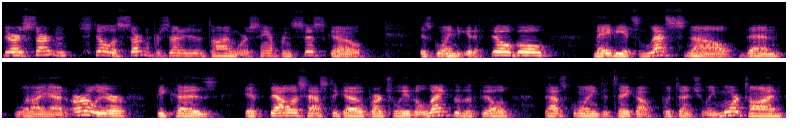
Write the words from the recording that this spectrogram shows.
there are certain still a certain percentage of the time where San Francisco is going to get a field goal. Maybe it's less now than what I had earlier because if Dallas has to go virtually the length of the field, that's going to take up potentially more time.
